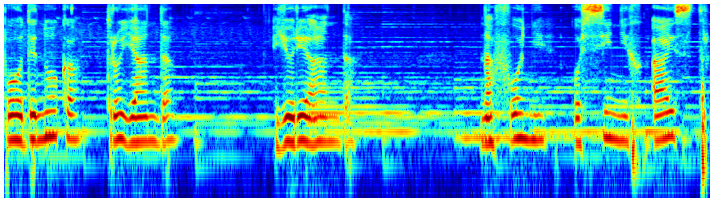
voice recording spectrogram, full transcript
Поодинока троянда, юріанда на фоні осінніх айстр,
